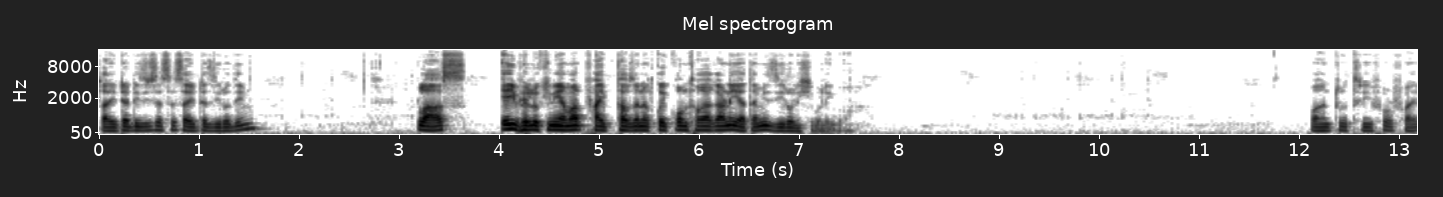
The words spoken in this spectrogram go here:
চাৰিটা ডিজিট আছে চাৰিটা জিৰ' দিম। প্লাছ এই ভেলুখিনি আমাৰ ফাইভ থাউজেণ্ডতকৈ কম থকাৰ কাৰণে ইয়াতে আমি জিৰ' লিখিব লাগিব। One two three four five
